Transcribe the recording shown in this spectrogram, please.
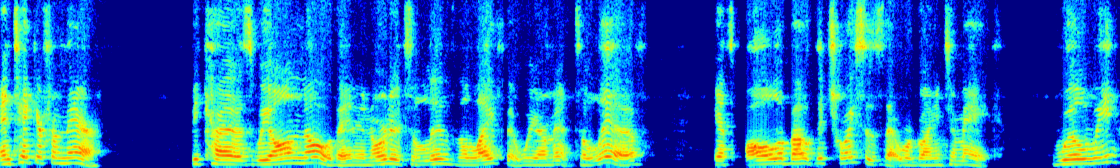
and take it from there because we all know that in order to live the life that we are meant to live, it's all about the choices that we're going to make. Will we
